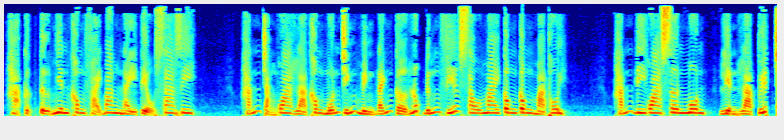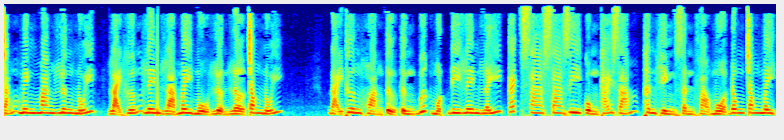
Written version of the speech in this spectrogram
Hạ cực tự nhiên không phải bang này tiểu sa di. Hắn chẳng qua là không muốn chính mình đánh cờ lúc đứng phía sau mai công công mà thôi. Hắn đi qua sơn môn, liền là tuyết trắng minh mang lưng núi, lại hướng lên là mây mù lượn lờ trong núi. Đại thương hoàng tử từng bước một đi lên lấy cách xa xa di cùng thái giám thân hình dần vào mùa đông trong mây.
